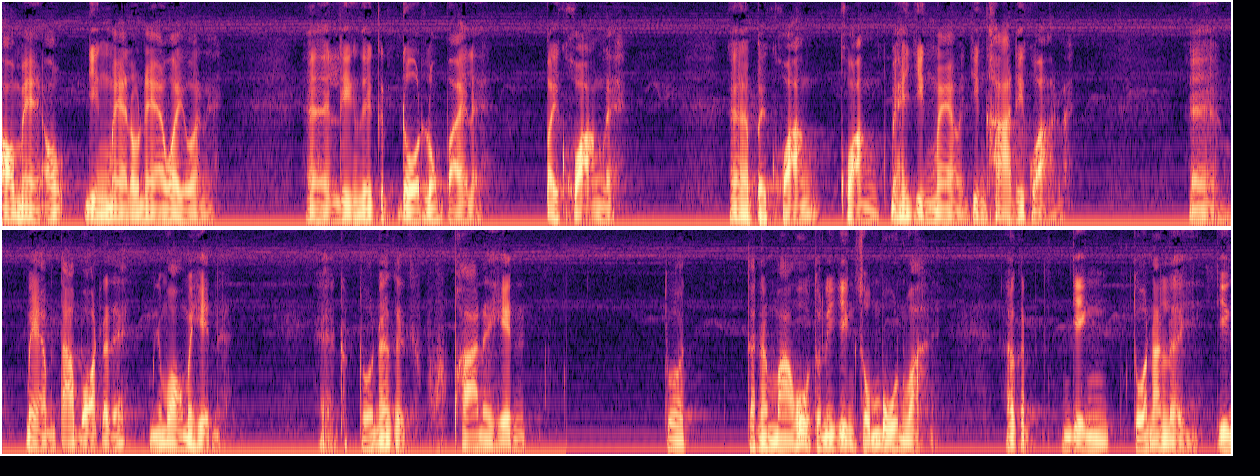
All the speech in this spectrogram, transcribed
เอาแม่เอายิงแม่เราแน่ไว้วันนี้ลิงนี่กระโดดลงไปเลย ไปขวางเลยไปขวางขวางไม่ให้ยิงแม่ ยิงฆ่าดีกว่าแม่มันตาบอดเลยเด้มันมองไม่เห็นตัวนั้นเกิดพาในเห็น ตัวตนมาโอ้ตัวนี้ยิ่งสมบูรณ์ว่ะแล้วก็ยิงตัวนั้นเลย ยิง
